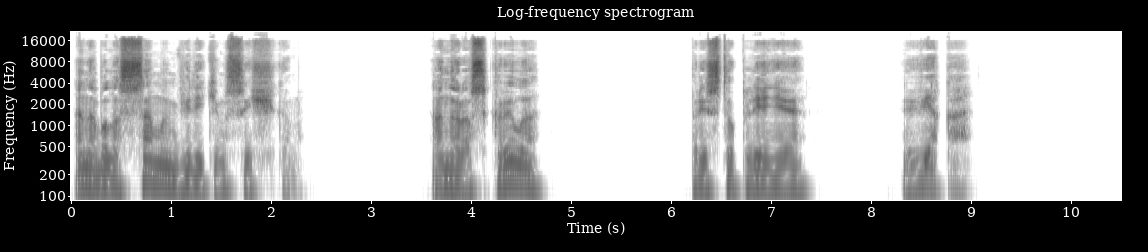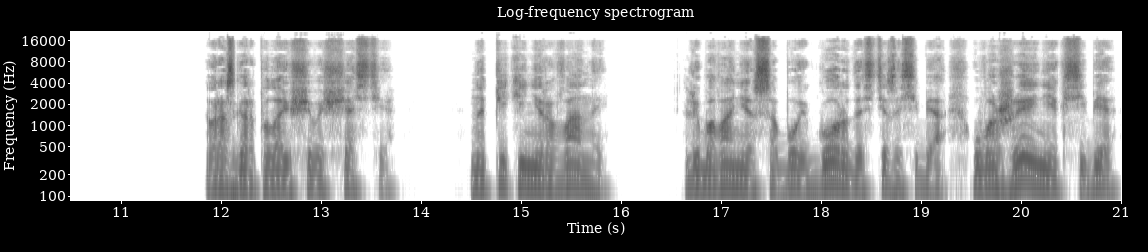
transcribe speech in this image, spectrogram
Она была самым великим сыщиком. Она раскрыла преступление века. В разгар пылающего счастья, на пике нирваны, любования собой, гордости за себя, уважения к себе,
